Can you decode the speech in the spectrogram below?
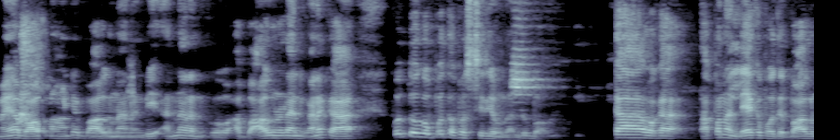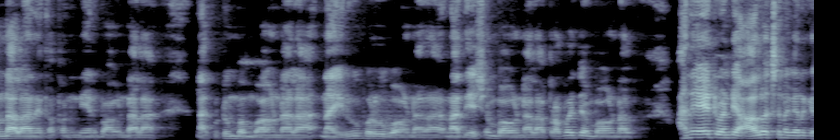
మయా బాగున్నాం అంటే బాగున్నానండి అన్నారనుకో ఆ బాగుండడానికి వెనక కొద్దో గొప్ప తపశ్చర్య ఉంది బాగుంది. ఇంకా ఒక తపన లేకపోతే బాగుండాలా అనే తపన నేను బాగుండాలా నా కుటుంబం బాగుండాలా నా ఇరుగు పొరుగు బాగుండాలా నా దేశం బాగుండాలా ప్రపంచం బాగుండాలా అనేటువంటి ఆలోచన కనుక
